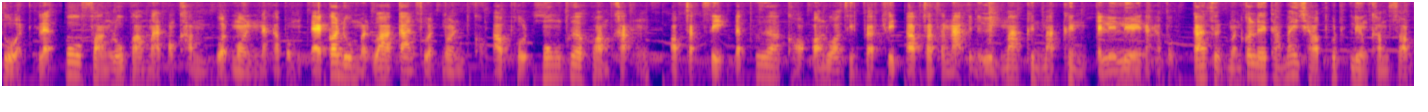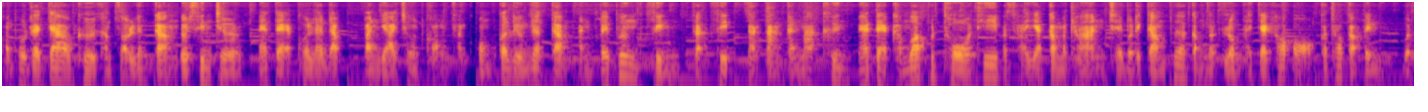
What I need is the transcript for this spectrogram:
สวดและผู้ฟังรู้ความหมายของคำสวดมนต์นะครับผมแต่ก็ดูเหมือนว่าการสวดมนต์ของชาวพุทธมุ่งเพื่อความขลังความศักดิ์สิทธิ์และเพื่อขออ้อนวอนสิ่งศักดิ์สิทธิ์ตามศาสนาอื่นๆ มากขึ้นมากขึ้นไปเรื่อยๆนะครับผมการสวดมนต์ก็เลยทำให้ชาวพุทธลืมคำสอนของพระพุทธเจ้า คือคำสอนเรื่องกรรมโดยสิ้นเชิงแม้แต่คนระดับปัญญาชนของสังคมก็ลืมเรื่องกรรมหันไปพึ่งสิ่งศักดิ์สิทธิ์ต่างๆ กันมากขึ้น แม้แต่คำว่าพุทโธที่ภาษายกรรมฐานใช้บริกรรมเพื่อกำหนดลมหายใจเข้าออกก็เท่ากับเป็นบท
